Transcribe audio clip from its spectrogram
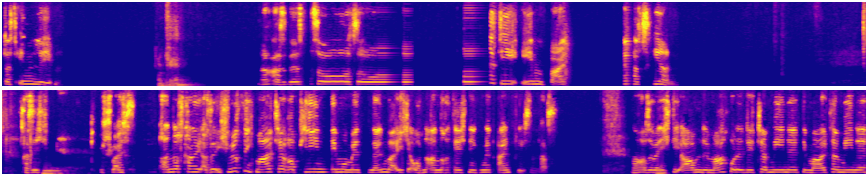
das Innenleben. Okay. Ja, also das ist so, so, die eben bei passieren. Also ich, ich weiß, anders kann ich, also ich würde es nicht mal Therapie in dem Moment nennen, weil ich auch eine andere Technik mit einfließen lasse. Also wenn ich die Abende mache oder die Termine, die Maltermine,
